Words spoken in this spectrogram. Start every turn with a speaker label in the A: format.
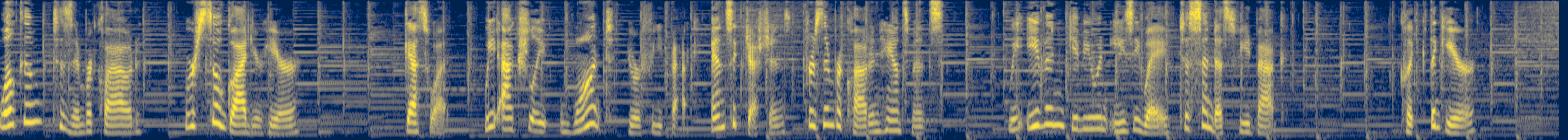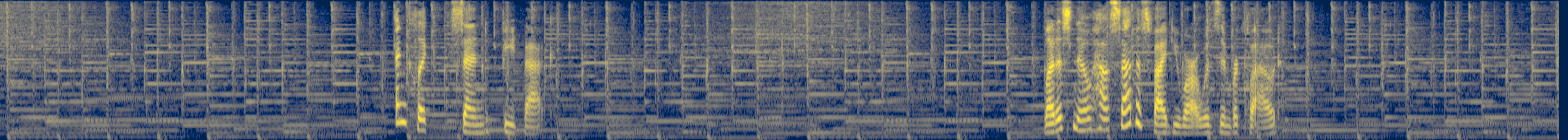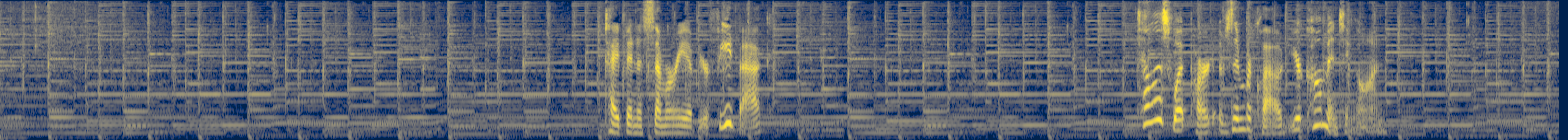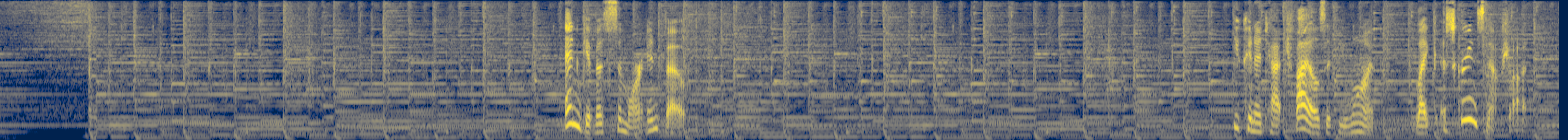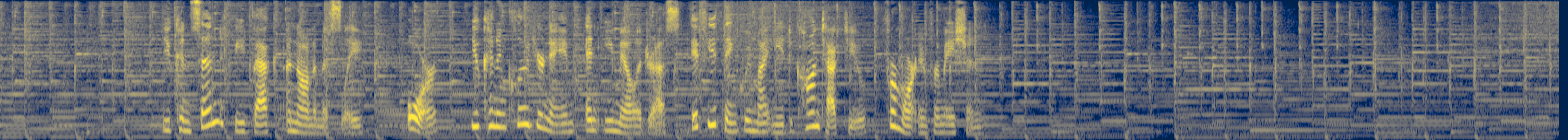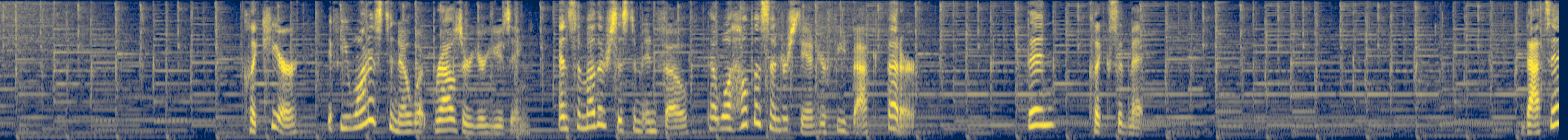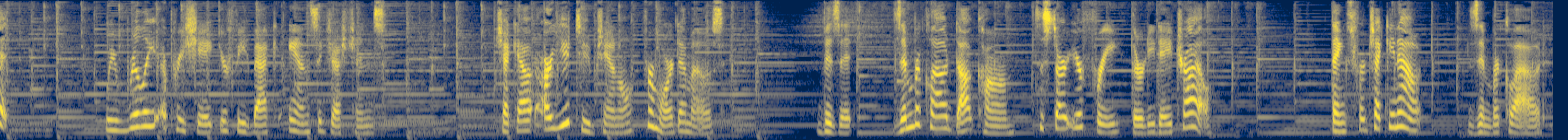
A: Welcome to Zimbra Cloud. We're so glad you're here. Guess what? We actually want your feedback and suggestions for Zimbra Cloud enhancements. We even give you an easy way to send us feedback. Click the gear and click Send Feedback. Let us know how satisfied you are with Zimbra Cloud. Type in a summary of your feedback. Tell us what part of Zimbra Cloud you're commenting on. And give us some more info. You can attach files if you want, like a screen snapshot. You can send feedback anonymously, or you can include your name and email address if you think we might need to contact you for more information. Click here if you want us to know what browser you're using and some other system info that will help us understand your feedback better. Then click Submit. That's it. We really appreciate your feedback and suggestions. Check out our YouTube channel for more demos. Visit ZimbraCloud.com to start your free 30 day trial. Thanks for checking out Zimbra Cloud.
